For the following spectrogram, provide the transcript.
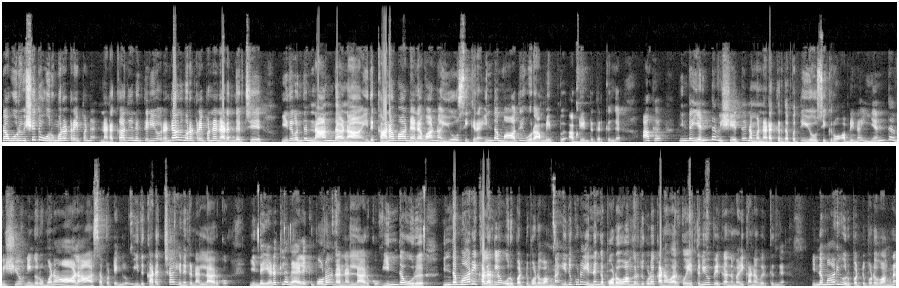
நான் ஒரு விஷயத்த ஒரு முறை ட்ரை பண்ண நடக்காது எனக்கு தெரியும். ரெண்டாவது முறை ட்ரை பண்ண நடந்துருச்சு. இது வந்து நான் தானா? இது கனவா நினவா நான் யோசிக்கிறேன். இந்த மாதிரி ஒரு அமைப்பு அப்படின்றது இருக்குங்க. ஆக இந்த எந்த விஷயத்த நம்ம நடக்கிறத பற்றி யோசிக்கிறோம் அப்படின்னா எந்த விஷயம் நீங்கள் ரொம்ப நாளாக ஆசைப்பட்டீங்களோ இது கிடைச்சா எனக்கு நல்லா இருக்கும். இந்த இடத்துல வேலைக்கு போனால் நான் நல்லா இருக்கும். இந்த ஒரு இந்த மாதிரி கலரில் ஒரு பட்டு புடவை வாங்கினா இது கூட என்னங்க? புடவை வாங்குறது கூட கனவாக இருக்கும் எத்தனையோ பேருக்கு அந்த மாதிரி கனவு இருக்குங்க. இந்த மாதிரி ஒரு பட்டு புடவை வாங்கினா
